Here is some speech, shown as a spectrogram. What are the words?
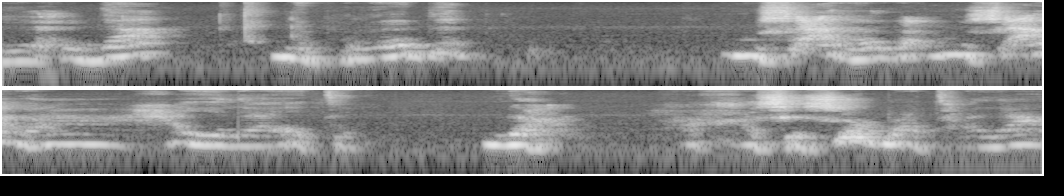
יחידה נפרדת משאר, משאר החיילי האצ"ל. לא, חששו בהתחלה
